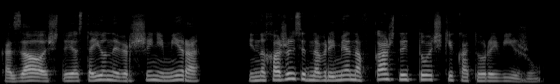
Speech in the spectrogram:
Казалось, что я стою на вершине мира, и нахожусь одновременно в каждой точке, которую вижу.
